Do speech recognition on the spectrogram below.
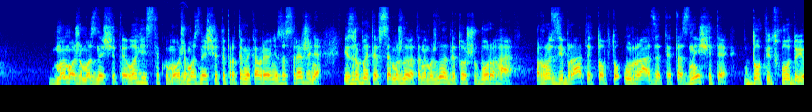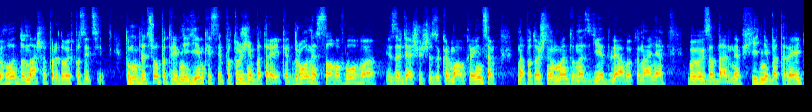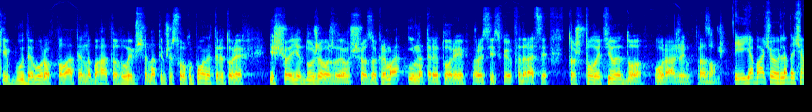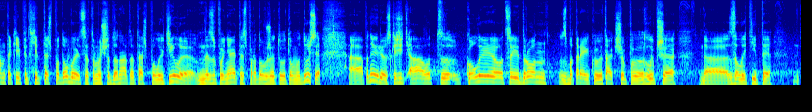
ми можемо знищити логістику, можемо знищити противника в районі зосередження і зробити все можливе та неможливе для того, щоб ворога розібрати, тобто уразити та знищити до підходу його до наших передових позицій. Тому для цього потрібні ємкісні потужні батарейки. Дрони, слава Богу, і завдячуючи зокрема українцям, на поточний момент у нас є для виконання бойових завдань. Необхідні батарейки буде ворог палати набагато глибше на тимчасово окупованих територіях, і що є дуже важливим, що зокрема і на території Російської Федерації. Тож полетіли до уражень разом. І я бачу, глядачам такий підхід теж подобається, тому що донати теж полетіли. Не зупиняйтесь, продовжуйте у тому дусі. Пане Юрію, скажіть, а от е, коли оцей дрон з батарейкою, так щоб е, глибше е, залетіти,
